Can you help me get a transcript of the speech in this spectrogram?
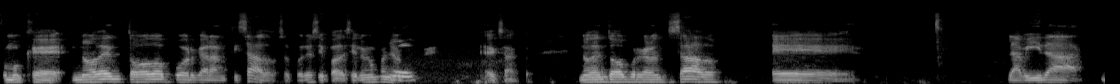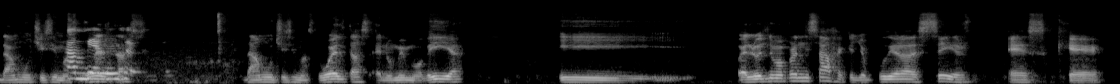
como que no den todo por garantizado, se puede decir, para decirlo en español. Exacto. No den todo por garantizado. Eh, la vida da muchísimas vueltas. Da muchísimas vueltas en un mismo día. Y el último aprendizaje que yo pudiera decir es que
